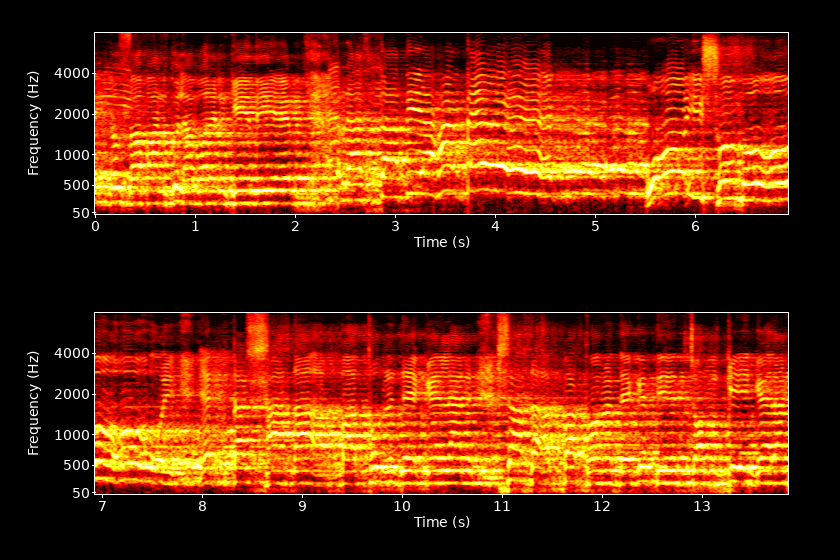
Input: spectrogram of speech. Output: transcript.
একটু বলেন, কে দিয়ে? রাস্তা দিয়ে হাতে ওই সময় একটা সাদা পাথর দেখলেন। সাদা পাথর দেখে তিনি চমকে গেলেন।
